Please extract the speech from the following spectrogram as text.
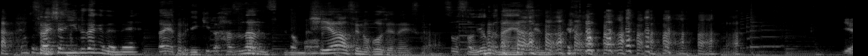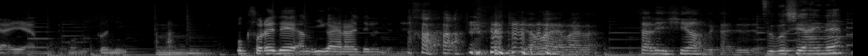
本当会社にいるだけでね、ダイエットできるはずなんですけども、冷や汗の方じゃないですか。そうそう、よくない汗の。いやいや、もう本当に。うん僕、それであの胃がやられてるんでね。やばいやばいやばい。二人ヒヤーフで書いてるじゃ潰し合いね。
